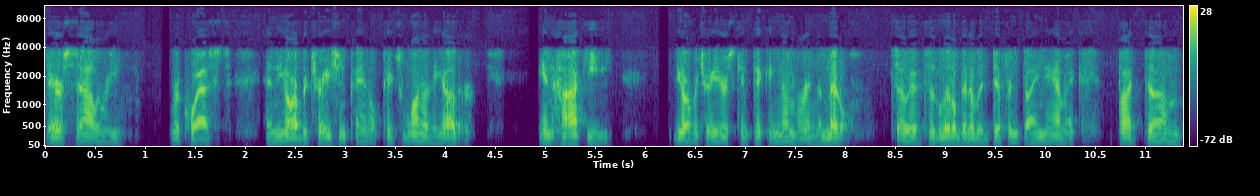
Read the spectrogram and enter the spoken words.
their salary request, and the arbitration panel picks one or the other. In hockey, the arbitrators can pick a number in the middle. So it's a little bit of a different dynamic, but um,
